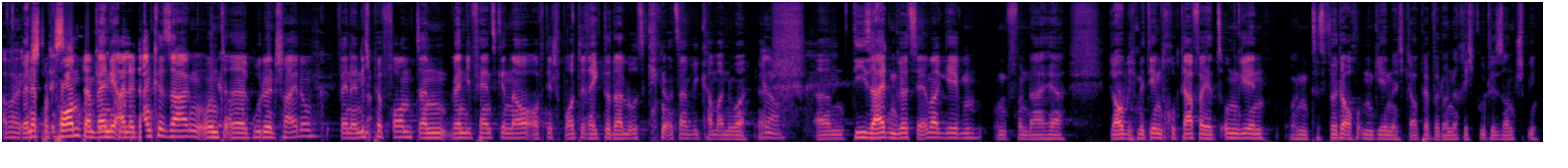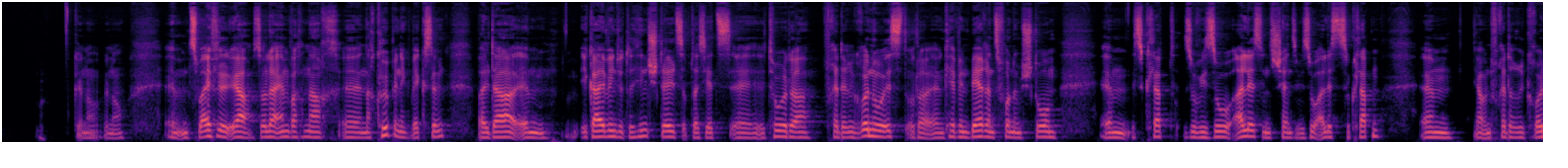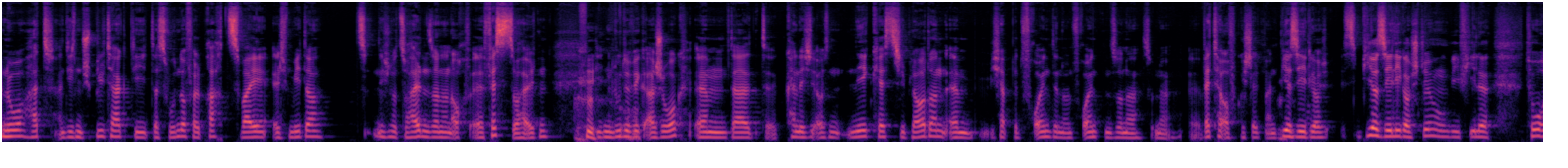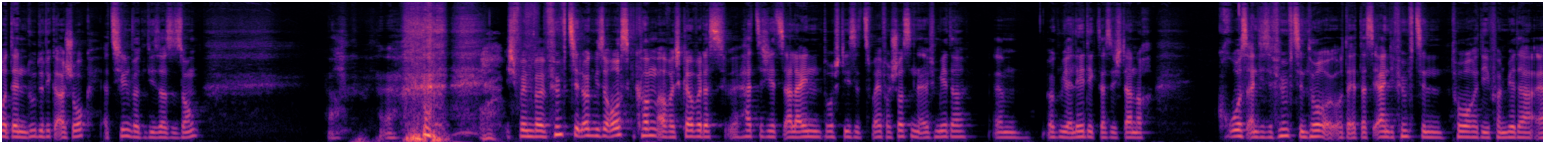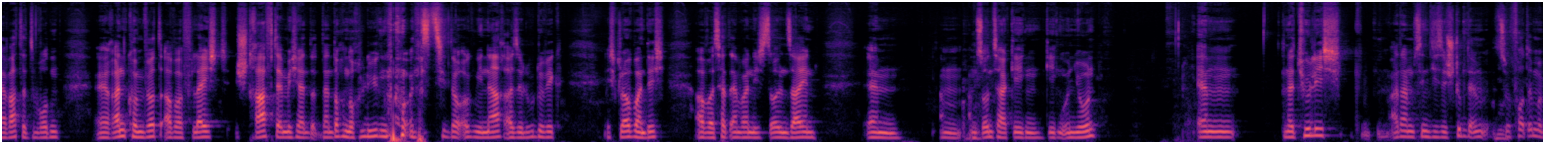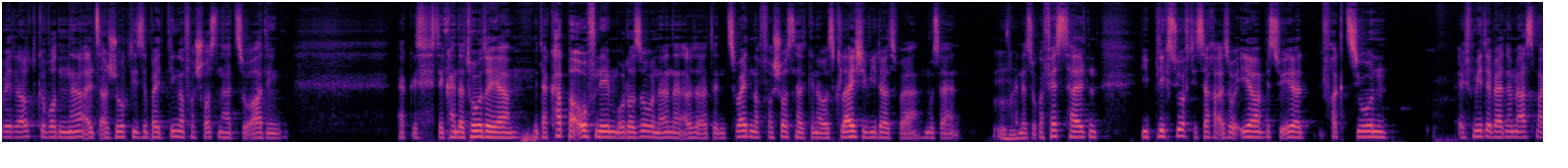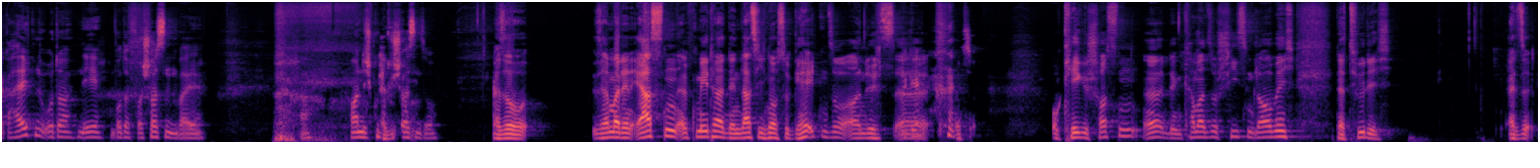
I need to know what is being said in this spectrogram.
Aber Wenn er performt, dann werden die alle Danke sagen und genau. äh, gute Entscheidung. Wenn er nicht genau. performt, dann werden die Fans genau auf den Sportdirektor da losgehen und sagen, wie kann man nur. Ja? Genau. Ähm, die Seiten wird es ja immer geben und von daher glaube ich, mit dem Druck darf er jetzt umgehen und es würde auch umgehen. Ich glaube, er wird auch eine richtig gute Saison spielen. Genau, genau. Ähm, Im Zweifel, ja, soll er einfach nach, äh, nach Köpenick wechseln, weil da, ähm, egal wen du da hinstellst, ob das jetzt äh, Toda, Frederik Renault ist oder äh, Kevin Behrens von dem Sturm, ähm, es klappt sowieso alles und es scheint sowieso alles zu klappen. Ähm, ja, und Frederik Renault hat an diesem Spieltag die, das Wunder vollbracht, zwei Elfmeter nicht nur zu halten, sondern auch äh, festzuhalten gegen Ludwig Ajorg. Ähm, da, kann ich aus dem Nähkästchen plaudern. Ähm, ich habe mit Freundinnen und Freunden so eine, so eine äh, Wette aufgestellt, bei bierseliger, bierseliger Stimmung, wie viele Tore denn Ludwig Ajorg erzielen wird in dieser Saison. Ja, äh, ich bin bei 15 irgendwie so rausgekommen, aber ich glaube, das hat sich jetzt allein durch diese zwei verschossenen Elfmeter ähm, irgendwie erledigt, dass ich da noch groß an diese 15 Tore oder dass er an die 15 Tore, die von mir da erwartet wurden, äh, rankommen wird. Aber vielleicht straft er mich ja dann doch noch Lügen und zieht doch irgendwie nach. Also Ludovic, ich glaube an dich, aber es hat einfach nicht sollen sein ähm, am, am, Sonntag gegen, gegen Union. Ähm, natürlich, Adam, sind diese Stimmen dann sofort immer wieder laut geworden, ne, als Ajurk diese beiden Dinger verschossen hat, so, ah, den, den kann der Tote ja mit der Kappe aufnehmen oder so. Ne? Also den zweiten noch verschossen hat, genau das gleiche wieder. Das war, muss er mhm. kann er sogar festhalten. Wie blickst du auf die Sache? Also eher, bist du eher Fraktion, Elfmeter werden im ersten Mal gehalten oder nee, wurde verschossen, weil ja, war nicht gut also, geschossen so. Also, sag mal, den ersten Elfmeter, den lasse ich noch so gelten, so und ist, äh, okay. äh, ist okay geschossen, äh, den kann man so schießen, glaube ich. Natürlich. Also,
